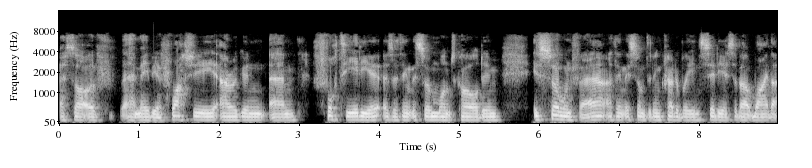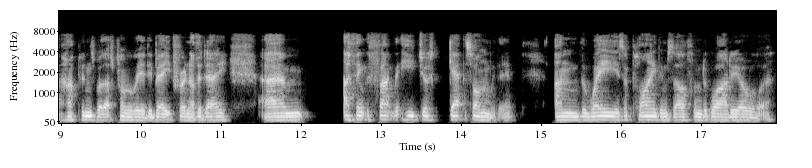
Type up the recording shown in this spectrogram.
a sort of uh, maybe a flashy, arrogant, um, footy idiot, as I think the Sun once called him, is so unfair. I think there's something incredibly insidious about why that happens, but that's probably a debate for another day. Um, I think the fact that he just gets on with it and the way he's applied himself under Guardiola,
